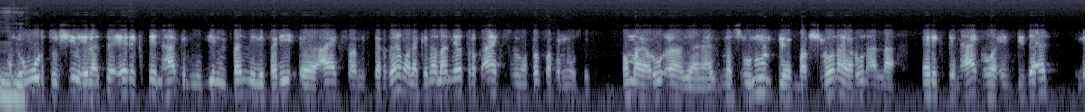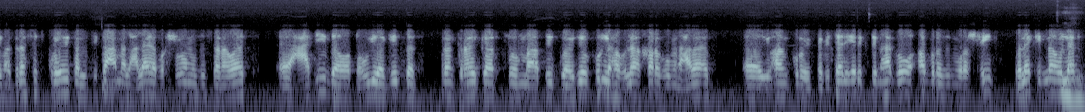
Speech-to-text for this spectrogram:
الأمور تشير إلى إيريك تين هاج المدير الفني لفريق اياكس أمستردام ولكنه لن يترك اياكس في منتصف الموسم. هم يرون يعني المسؤولون في برشلونة يرون أن إيريك تين هاج هو امتداد لمدرسة كرويف التي تعمل عليها برشلونة منذ سنوات عديدة وطويلة جدا. فرانك رايكارد ثم بيب جوارديولا كل هؤلاء خرجوا من عباءة يوهان كرويف. فبالتالي إيريك تين هاج هو أبرز المرشحين ولكنه لن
